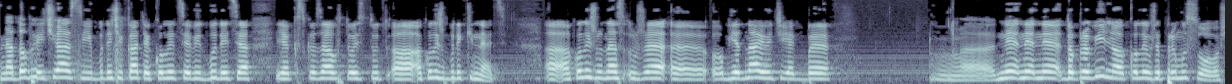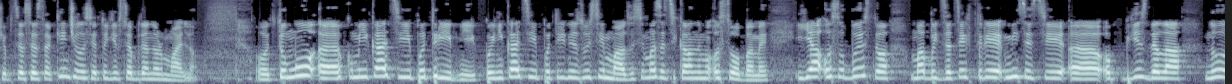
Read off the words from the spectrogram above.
на довгий час і буде чекати, коли це відбудеться, як сказав хтось тут, а, коли ж буде кінець? А, а коли ж у нас вже е, об'єднають, якби е, не, не, не добровільно, а коли вже примусово, щоб це все закінчилося, тоді все буде нормально. Тому е, комунікації потрібні. Комунікації потрібні з усіма, з усіма зацікавленими особами. І я особисто, мабуть, за цих три місяці е, об'їздила ну,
